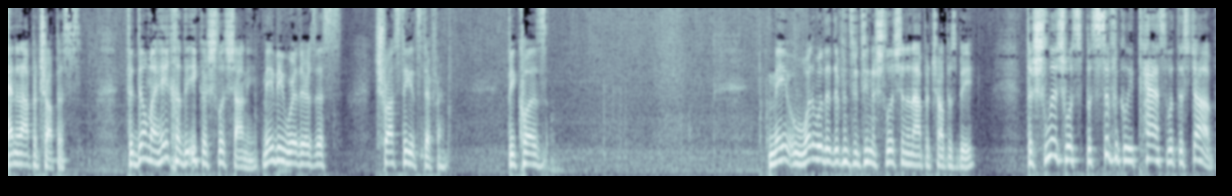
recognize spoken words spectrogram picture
and an apotropis. Maybe where there's this trustee, it's different because may, what would the difference between a shlish and an apotropis be? The shlish was specifically tasked with this job.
